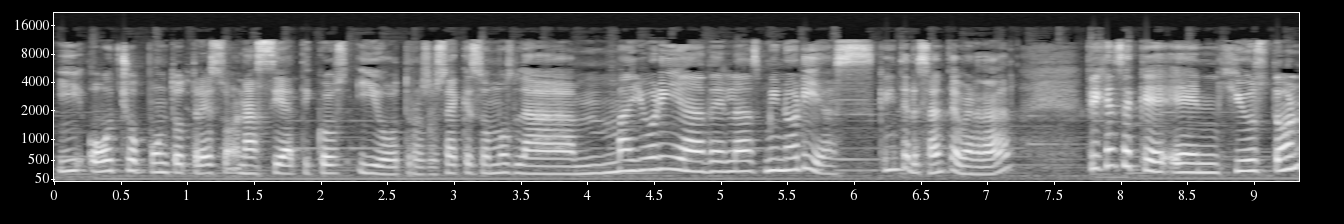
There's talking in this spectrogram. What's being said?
y 8.3% son asiáticos y otros. O sea que somos la mayoría de las minorías. Qué interesante, ¿verdad? Fíjense que en Houston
